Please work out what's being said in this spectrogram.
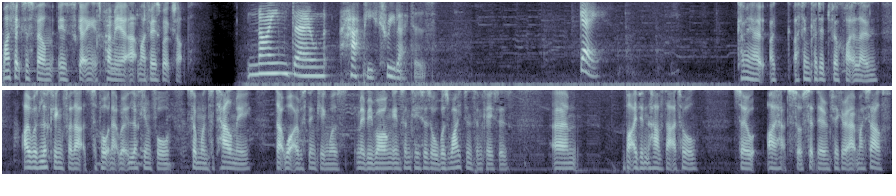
My Fixers film is getting its premiere at my first workshop. Nine down, happy, three letters. Gay. Coming out, I, I think I did feel quite alone. I was looking for that support network, looking for someone to tell me that what I was thinking was maybe wrong in some cases or was right in some cases. Um, but I didn't have that at all. So I had to sort of sit there and figure it out myself,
